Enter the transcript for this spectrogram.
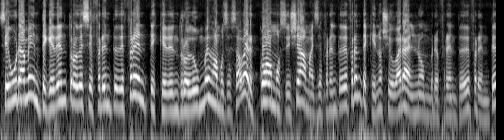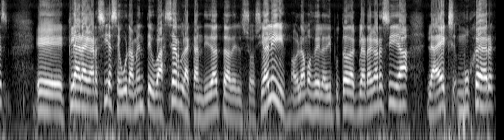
Seguramente que dentro de ese frente de frentes, que dentro de un mes vamos a saber cómo se llama ese frente de frentes, que no llevará el nombre frente de frentes, eh, Clara García seguramente va a ser la candidata del socialismo. Hablamos de la diputada Clara García, la ex mujer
